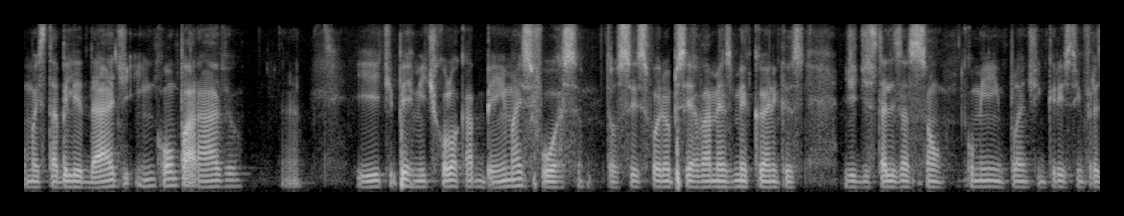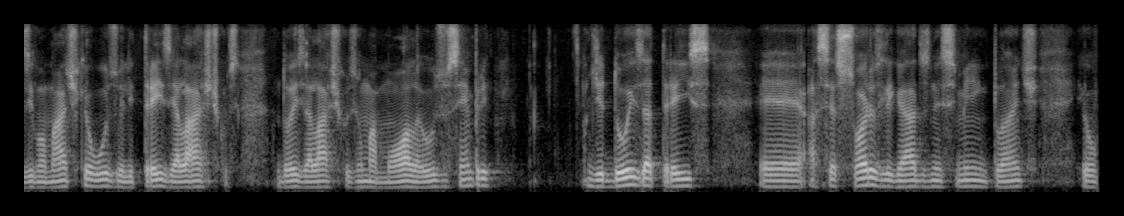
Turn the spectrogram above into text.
uma estabilidade incomparável e te permite colocar bem mais força. Então, se vocês forem observar minhas mecânicas de distalização com minha implante em crista infrazigomática, eu uso ali três elásticos, dois elásticos e uma mola. Eu uso sempre de dois a três é, acessórios ligados nesse mini implante. Eu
